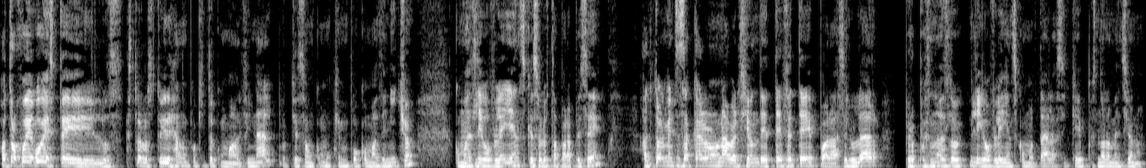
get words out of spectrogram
Otro juego, este, los, esto lo estoy dejando un poquito como al final, porque son como que un poco más de nicho, como es League of Legends, que solo está para PC. Actualmente sacaron una versión de TFT para celular, pero pues no es League of Legends como tal, así que pues no lo menciono.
